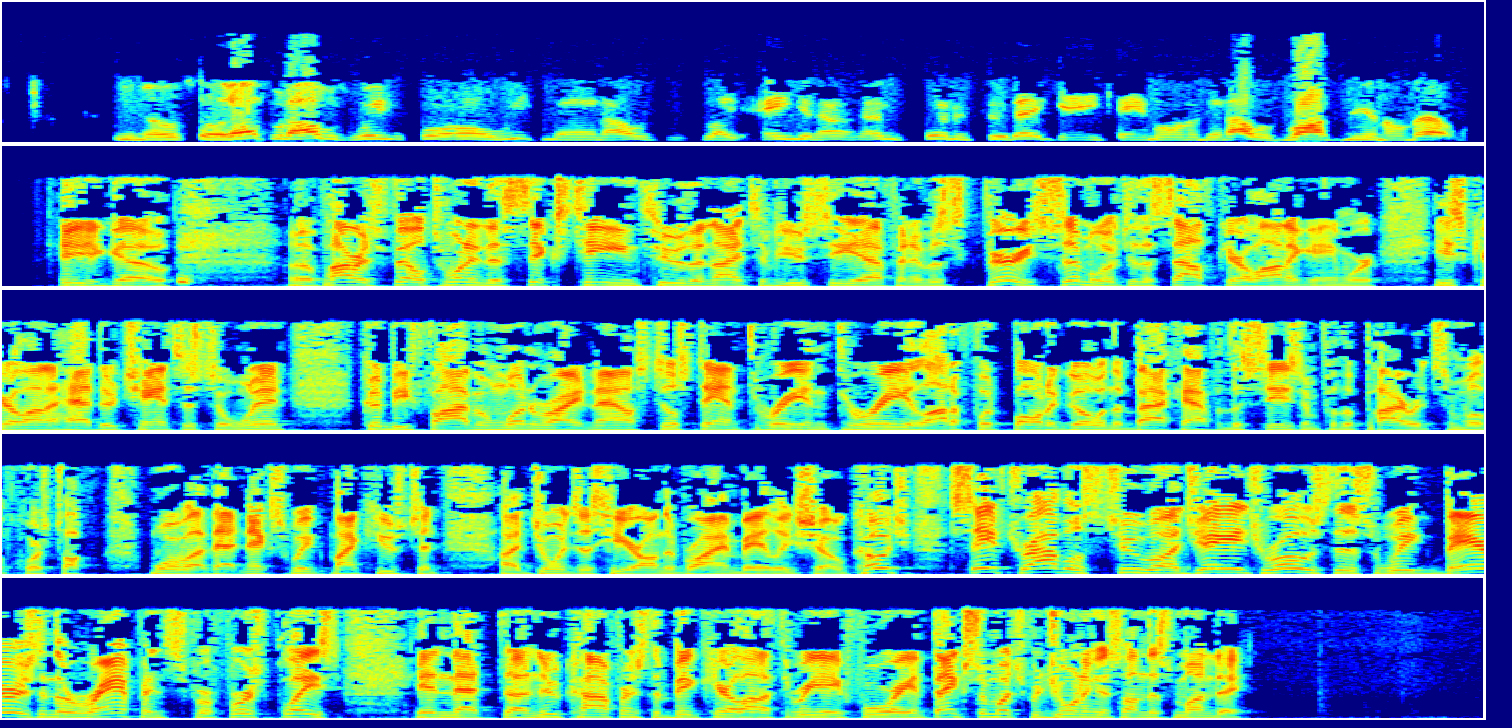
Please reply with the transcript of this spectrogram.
You know, so that's what I was waiting for all week, man. I was just like hanging out and having fun until that game came on, and then I was locked in on that one. Here you go. The Pirates fell 20 to 16 to the Knights of UCF, and it was very similar to the South Carolina game where East Carolina had their chances to win. Could be five and one right now, still stand three and three. A lot of football to go in the back half of the season for the Pirates, and we'll of course talk more about that next week. Mike Houston uh, joins us here on the Brian Bailey Show. Coach, safe travels to uh, J.H. Rose this week. Bears and the Rampants for first place in that uh, new conference, the Big Carolina 3A 4A, and thanks so much for joining us on this Monday.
